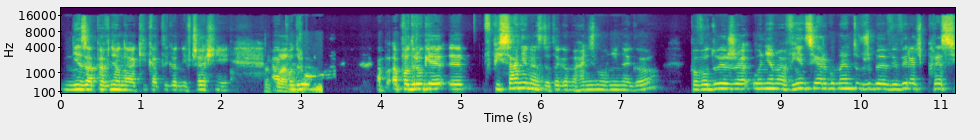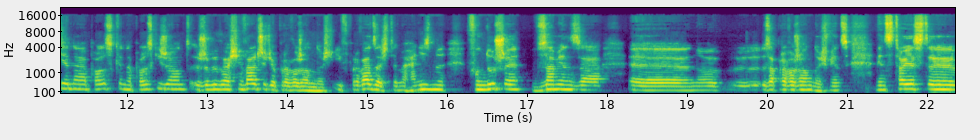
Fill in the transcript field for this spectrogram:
niezapewniona kilka tygodni wcześniej, a po, drugie, a, a po drugie wpisanie nas do tego mechanizmu unijnego powoduje, że Unia ma więcej argumentów, żeby wywierać presję na Polskę, na polski rząd, żeby właśnie walczyć o praworządność i wprowadzać te mechanizmy, fundusze w zamian za, e, no, za praworządność. Więc, więc to jest e,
